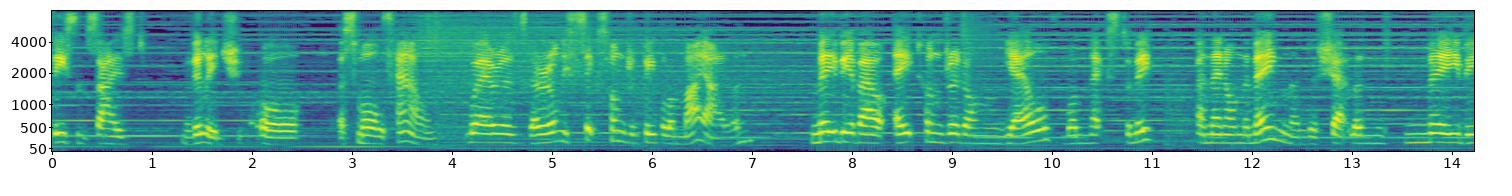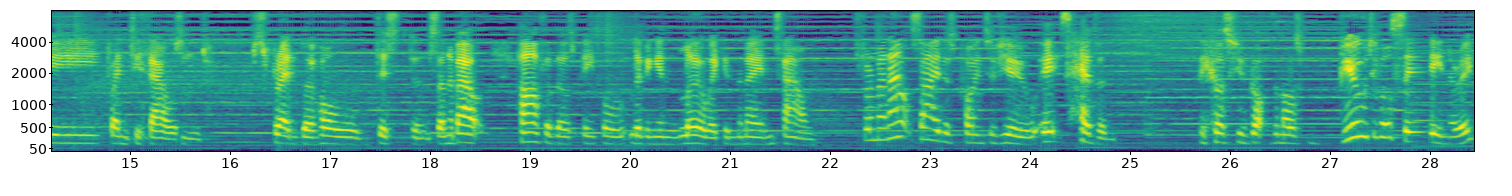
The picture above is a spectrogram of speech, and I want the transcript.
decent sized village or a small town. Whereas there are only 600 people on my island, maybe about 800 on Yell, one next to me, and then on the mainland of Shetland, maybe 20,000 spread the whole distance, and about half of those people living in Lerwick in the main town. From an outsider's point of view, it's heaven because you've got the most beautiful scenery.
